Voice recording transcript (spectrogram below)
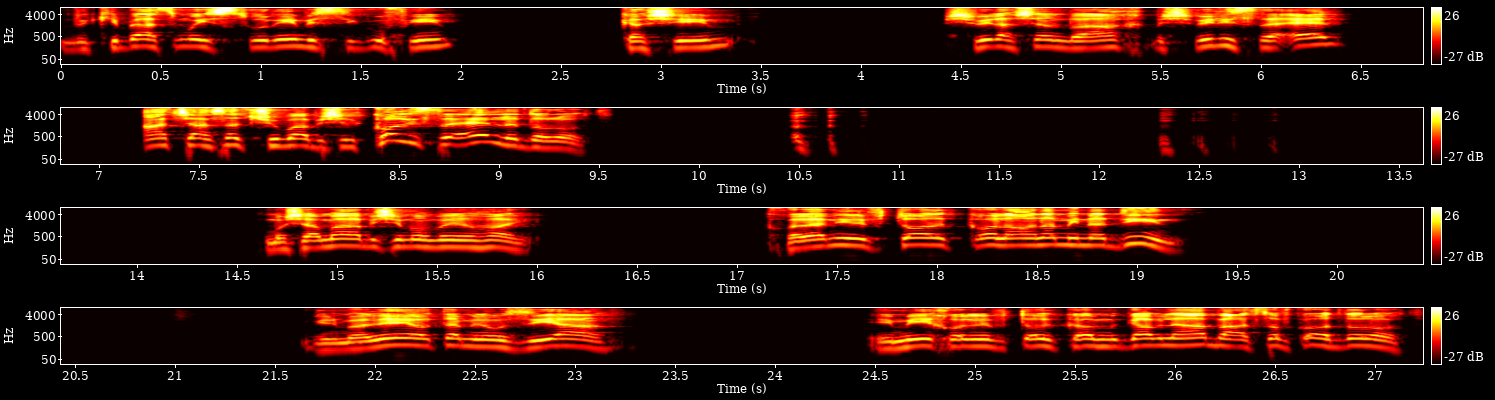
וקיבל עצמו איסורים וסיגופים קשים בשביל השם ברך, בשביל ישראל, עד שעשה תשובה בשביל כל ישראל לדורות. כמו שאמר רבי שמעון בן יוחאי, יכול אני לפתור את כל העולם מן הדין, ואלמלא אותה מן עוזייה, עם מי יכולים לפתור גם לאבא עד סוף כל הדורות.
